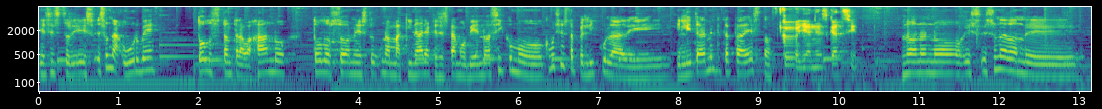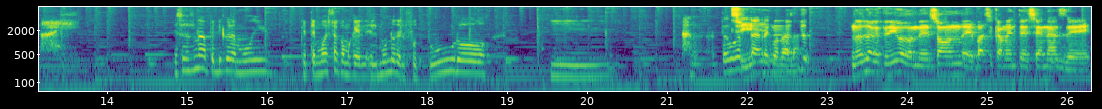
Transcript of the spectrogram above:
es esto, es, es, una urbe, todos están trabajando, todos son esto, una maquinaria que se está moviendo, así como, ¿cómo es esta película de que literalmente trata de esto? No, no, no, es, es una donde, ay, esa es una película muy que te muestra como que el, mundo del futuro y te voy a recordar. No, es lo que te digo, donde son eh, básicamente escenas de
